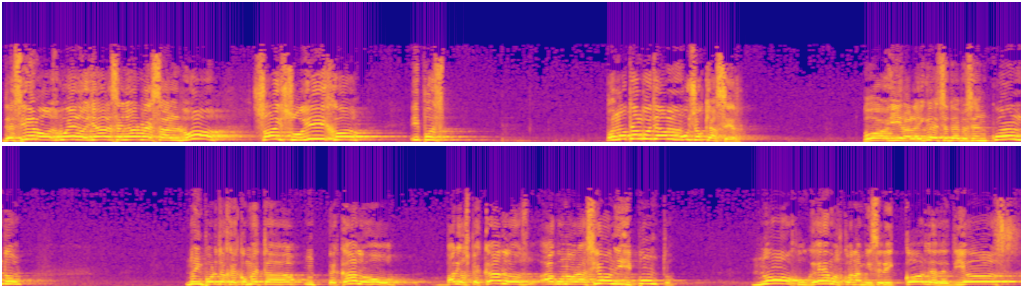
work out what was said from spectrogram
Decimos, bueno, ya el Señor me salvó, soy su hijo y pues, pues no tengo ya mucho que hacer. Puedo ir a la iglesia de vez en cuando, no importa que cometa un pecado o varios pecados, hago una oración y punto. No juguemos con la misericordia de Dios.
